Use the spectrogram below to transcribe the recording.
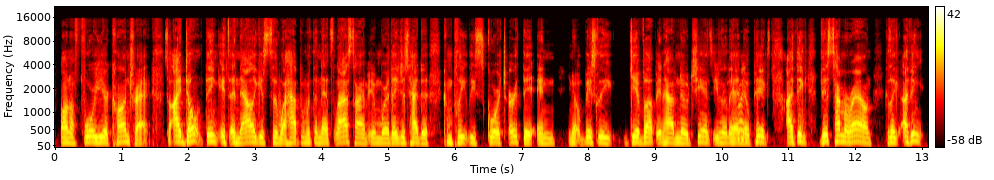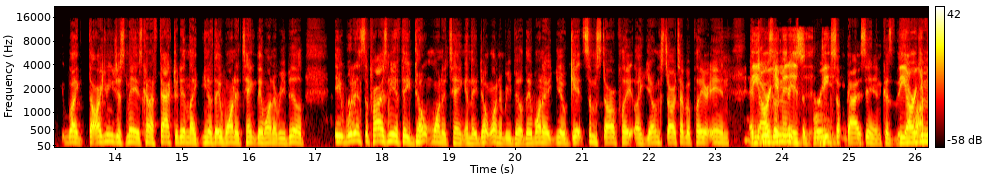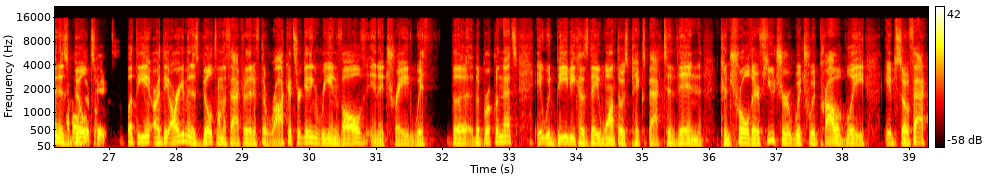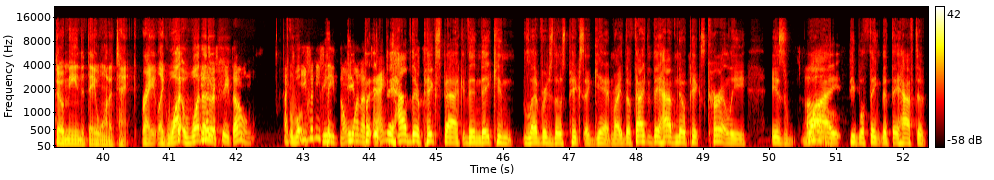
on a four year contract. So I don't think it's analogous to what happened with the Nets last time, in where they just had to completely scorch earth it and you know basically give up and have no chance, even though they had no picks. I think this time around, because like I think like the argument you just made is kind of factored in, like you know they want to tank, they want to rebuild. It wouldn't surprise me if they don't want to tank and they don't want to rebuild. They want to, you know, get some star play, like young star type of player in. and The argument is to bring the- some guys in because the argument is built but the or the argument is built on the factor that if the Rockets are getting re-involved in a trade with the the Brooklyn Nets, it would be because they want those picks back to then control their future, which would probably ipso facto mean that they want to tank, right? Like what what other they don't, like Well, even if they don't want to but if they have their picks back, then they can leverage those picks again, right? The fact that they have no picks currently is why Oh. people think that they have to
